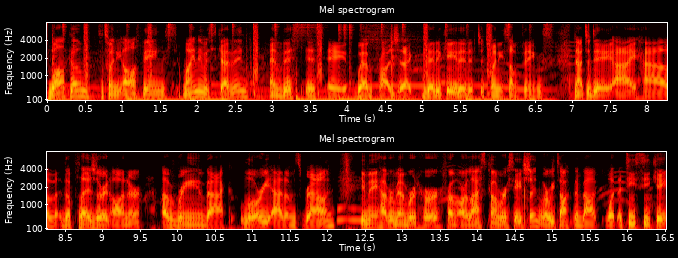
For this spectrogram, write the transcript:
Welcome to 20 All Things. My name is Kevin, and this is a web project dedicated to 20 somethings. Now, today I have the pleasure and honor of bringing back Lori Adams Brown. You may have remembered her from our last conversation where we talked about what a TCK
